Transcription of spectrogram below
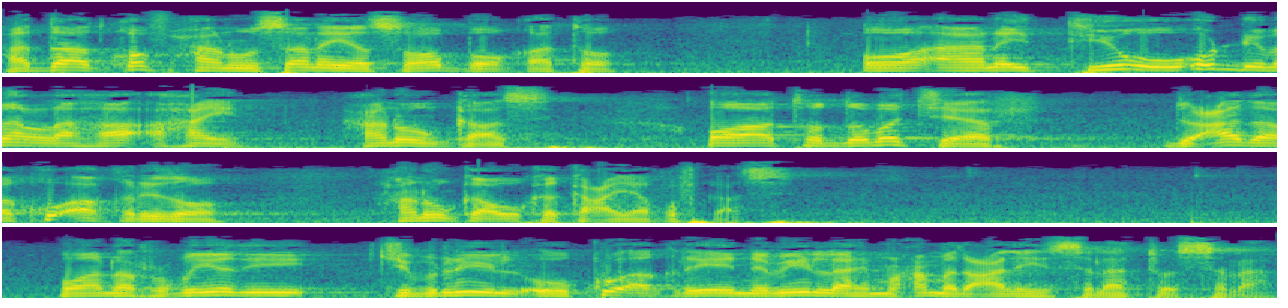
haddaad qof xanuunsanaya soo booqato oo aanay tii uu u dhiman lahaa ahayn xanuunkaasi oo aad toddoba jeer ducadaa ku aqrido xanuunkaa uu ka kacayaa qofkaasi waana ruqyadii jibriil uu ku aqriyey nebiyullaahi moxamed calayhi salaatu wasalaam.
